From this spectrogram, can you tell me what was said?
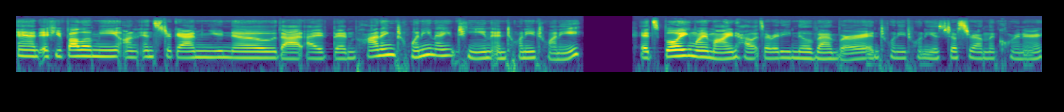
and if you follow me on Instagram, you know that I've been planning 2019 and 2020. It's blowing my mind how it's already November and 2020 is just around the corner.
